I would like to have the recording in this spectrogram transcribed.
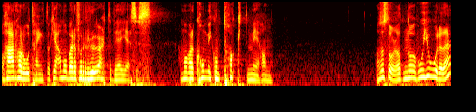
Og Her har hun tenkt ok, jeg må bare få rørt ved Jesus. Jeg må bare komme i kontakt med han. Og Så står det at når hun gjorde det,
